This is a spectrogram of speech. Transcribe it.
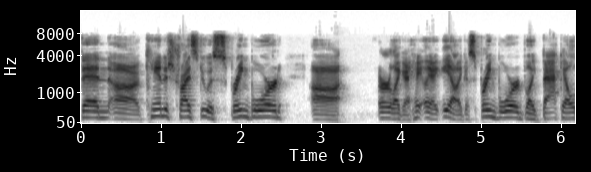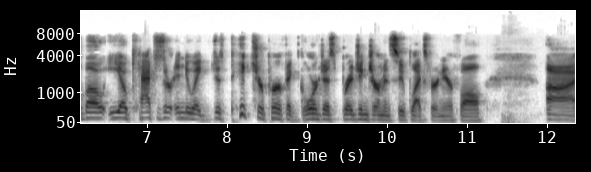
Then uh, Candice tries to do a springboard, uh, or like a like, yeah, like a springboard, like back elbow. Io catches her into a just picture perfect, gorgeous bridging German suplex for a near fall. Uh,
